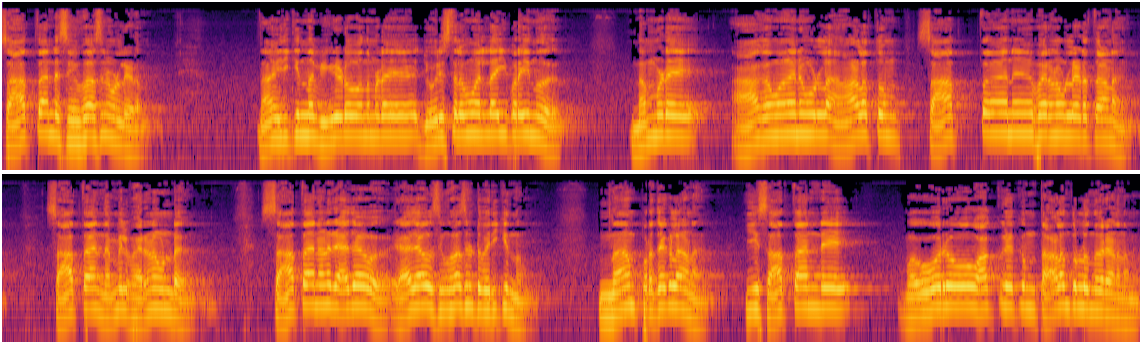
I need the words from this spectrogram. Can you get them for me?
സാത്താന്റെ സിംഹാസനമുള്ള ഇടം. നാം ഇരിക്കുന്ന വീടോ നമ്മുടെ ജോലിസ്ഥലമോ അല്ല ഈ പറയുന്നത്. നമ്മുടെ ആകമാനമുള്ള ആളത്വം സാത്താന് ഭരണമുള്ള ഇടത്താണ്. സാത്താൻ നമ്മിൽ ഭരണമുണ്ട്. സാത്താനാണ് രാജാവ്. രാജാവ് സിംഹാസനമിട്ട് ഭരിക്കുന്നു. നാം പ്രജകളാണ്. ഈ സാത്താന്റെ ഓരോ വാക്കുകൾക്കും താളം തുള്ളുന്നവരാണ് നമ്മൾ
